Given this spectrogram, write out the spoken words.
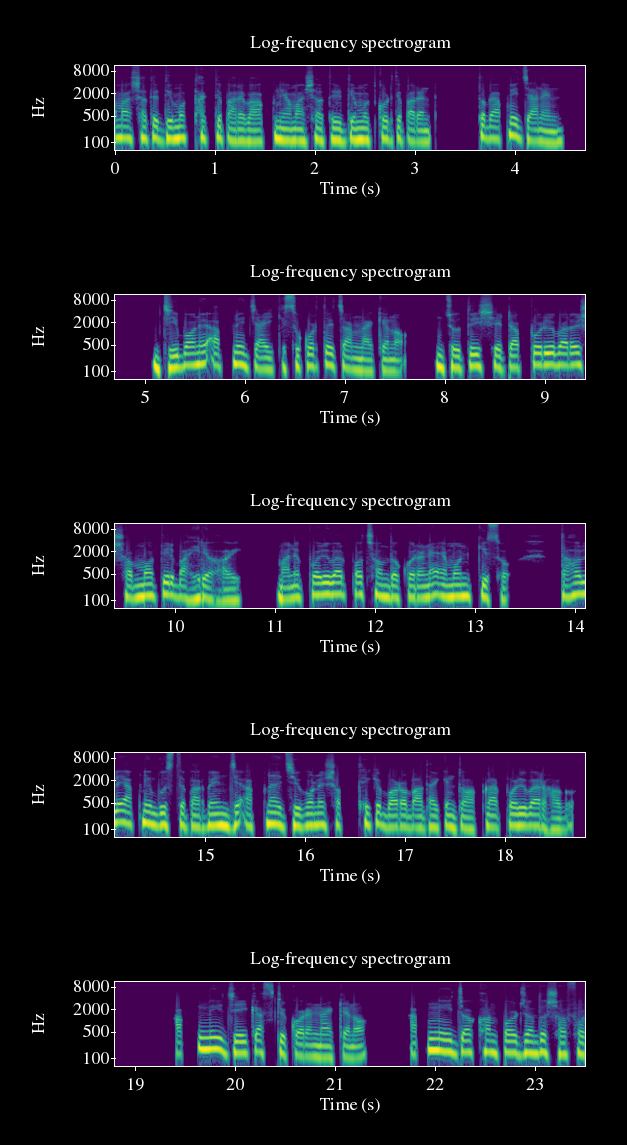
আমার সাথে দ্বিমত থাকতে পারে বা আপনি আমার সাথে দ্বিমত করতে পারেন। তবে আপনি জানেন, জীবনে আপনি যাই কিছু করতে চান না কেন, যদি সেটা পরিবারের সম্মতির বাহিরে হয় মানে পরিবার পছন্দ করে না এমন কিছু, তাহলে আপনি বুঝতে পারবেন যে আপনার জীবনে সব থেকে বড় বাধা কিন্তু আপনার পরিবার হবে। আপনি যেই কাজটি করেন না কেন, আপনি যখন পর্যন্ত সফল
